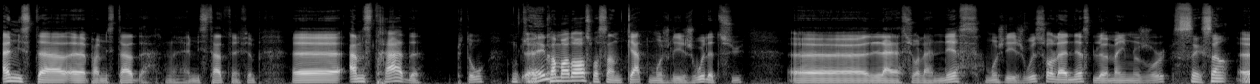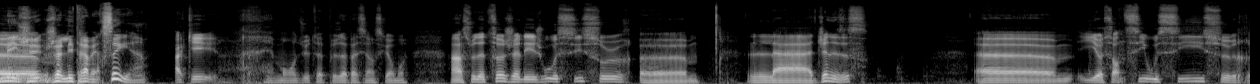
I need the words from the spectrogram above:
Amistad, euh, pas Amistad, Amistad c'est un film, Amstrad plutôt, OK. euh, Commodore 64, moi je l'ai joué là-dessus. Euh, la- sur la NES, moi je l'ai joué sur la NES, le même jeu. C'est ça. Euh, Mais je, je l'ai traversé, hein. Ok, mon dieu, t'as plus de patience que moi. Ensuite de ça, je l'ai joué aussi sur euh, la Genesis. Il a sorti aussi sur,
